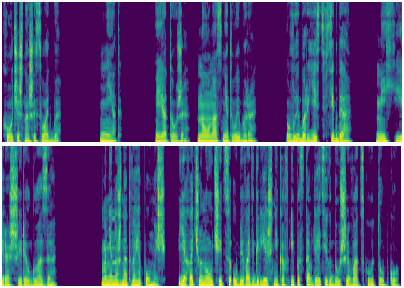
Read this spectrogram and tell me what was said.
хочешь нашей свадьбы? Нет. Я тоже, но у нас нет выбора. Выбор есть всегда. Михей расширил глаза. Мне нужна твоя помощь. Я хочу научиться убивать грешников и поставлять их души в адскую топку».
